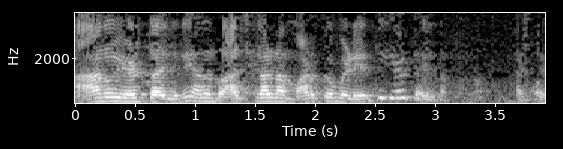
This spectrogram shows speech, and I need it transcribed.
ನಾನು ಹೇಳ್ತಾ ಇದ್ದೀನಿ ಅದನ್ನು ರಾಜಕಾರಣ ಮಾಡ್ಕೋಬೇಡಿ ಅಂತ ಹೇಳ್ತಾ ಇದ್ದೀನಪ್ಪ ಅಷ್ಟೇ.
